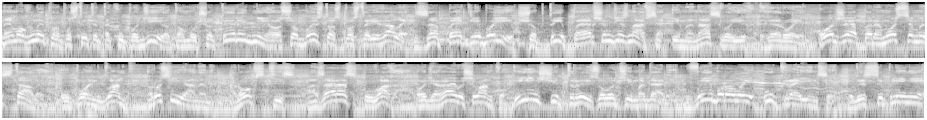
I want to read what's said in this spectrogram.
не могли пропустити таку подію, тому чотири дні особисто спостерігали запеклі бої, щоб ти першим дізнався імена своїх героїв. Отже, переможцями стали у Point Blank росіянин Рокс Кіс. А зараз увага! Одягай вишиванку. Інші три золоті медалі вибороли українці у дисципліні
